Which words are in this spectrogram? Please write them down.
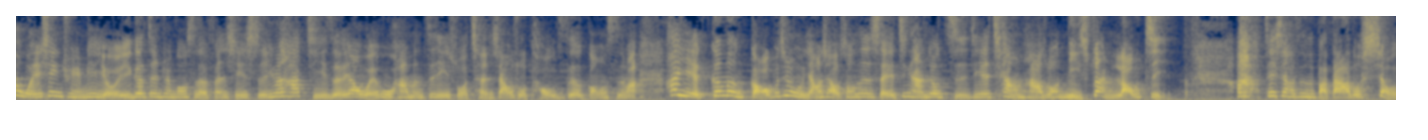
这微信群里面，有一个证券公司的分析师，因为他急着要维护他们自己所承销、所投资的公司嘛，他也根本搞不清楚杨晓松是谁，竟然就直接呛他说：“你算老几？”啊，这下真是把大家都笑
